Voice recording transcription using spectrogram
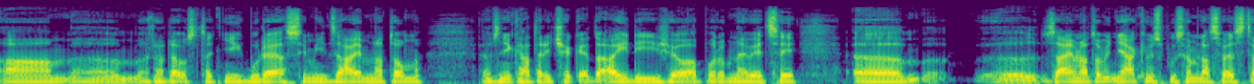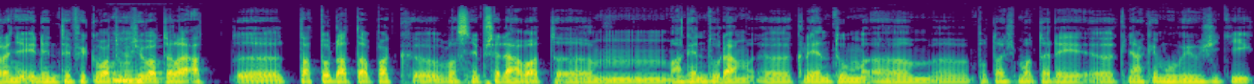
a řada ostatních bude asi mít zájem na tom, vzniká tady check at ID že, a podobné věci, zájem na tom nějakým způsobem na své straně identifikovat mm. uživatele a tato data pak vlastně předávat agenturám, klientům, potažmo tedy k nějakému využití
